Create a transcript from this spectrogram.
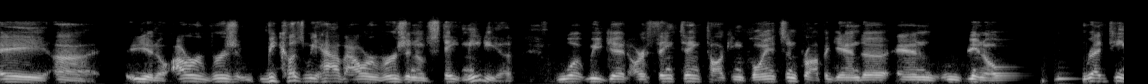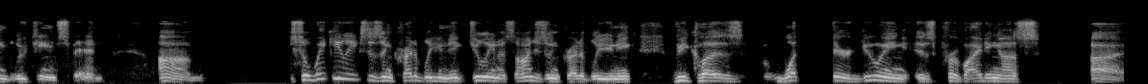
a uh, you know our version, because we have our version of state media, what we get are think tank talking points and propaganda and you know red team blue team spin. Um, so wikileaks is incredibly unique. Julian assange is incredibly unique because what they're doing is providing us uh,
